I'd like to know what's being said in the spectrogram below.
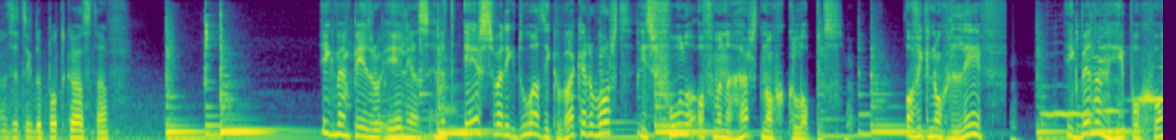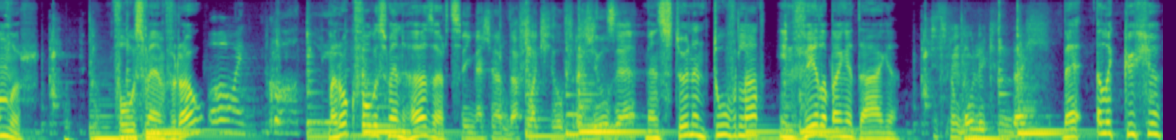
Dan zet ik de podcast af. Ik ben Pedro Elias en het eerste wat ik doe als ik wakker word, is voelen of mijn hart nog klopt. Of ik nog leef. Ik ben een hypochonder. Volgens mijn vrouw, Oh my god, maar ook volgens mijn huisarts. Ik denk dat je op dat vlak heel fragiel bent. Mijn steun en toeverlaat in vele bange dagen. Het is een moeilijke dag. Bij elk kuchje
